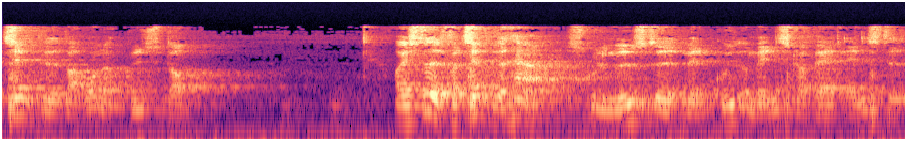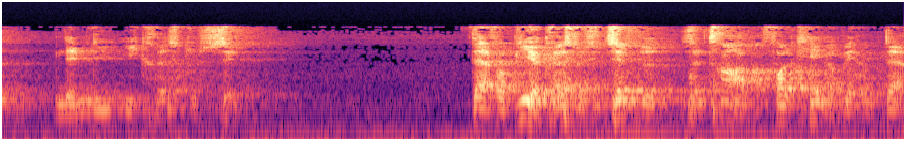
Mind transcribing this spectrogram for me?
templet var under Guds dom. Og i stedet for templet her, skulle mødestedet mellem Gud og mennesker være et andet sted, nemlig i Kristus selv. Derfor bliver Kristus i templet centralt, og folk hænger ved ham der.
